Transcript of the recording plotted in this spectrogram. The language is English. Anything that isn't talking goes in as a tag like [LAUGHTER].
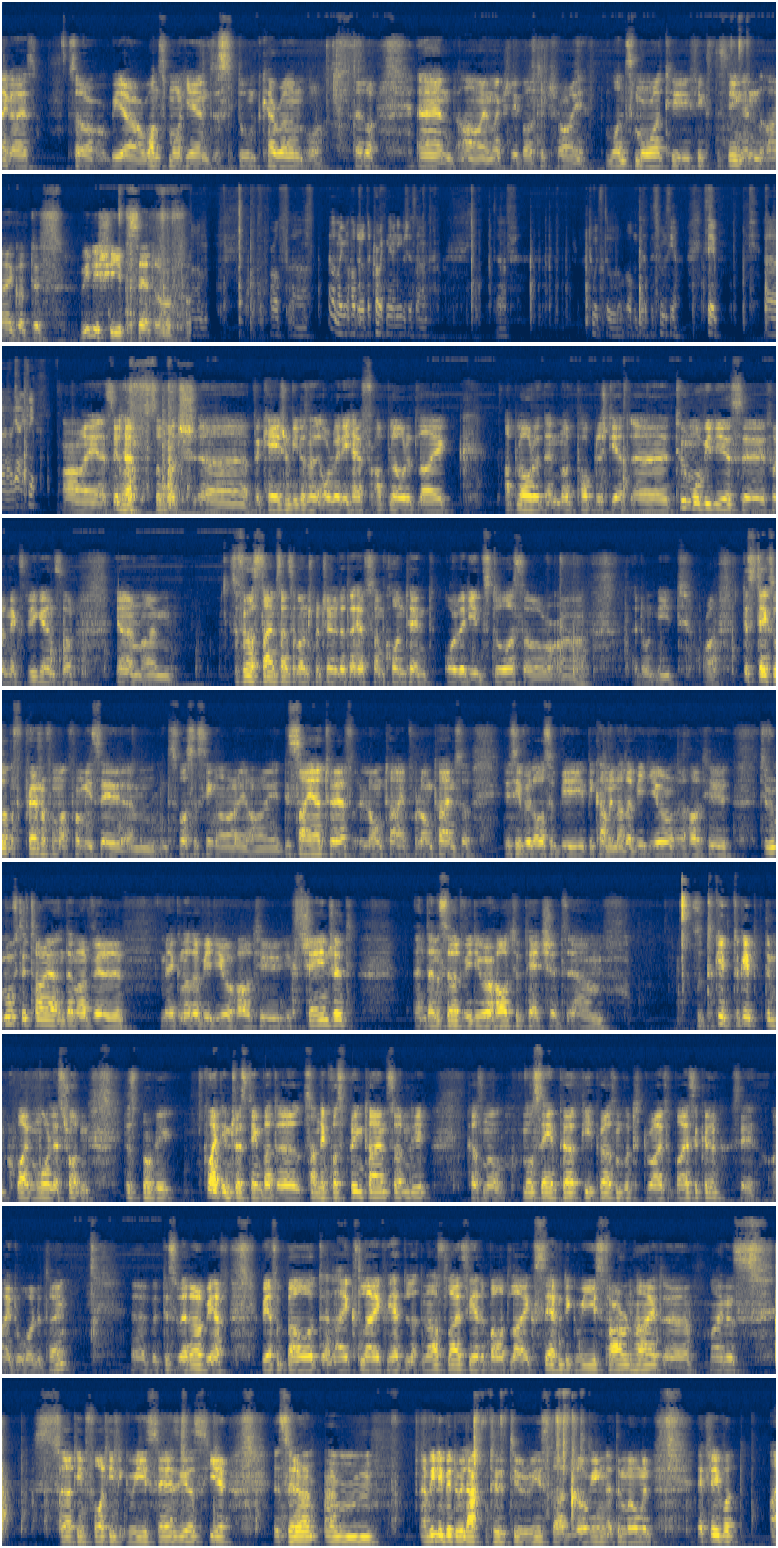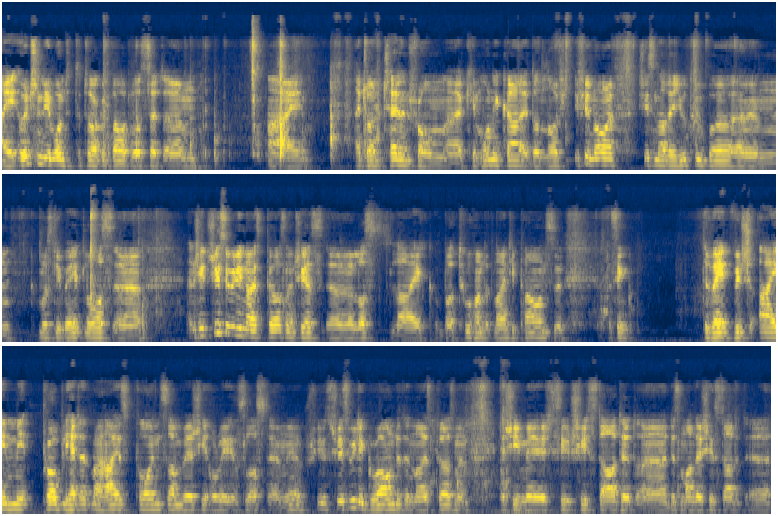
Hi guys. So we are once more here in this doomed caravan or cellar and I'm actually about to try once more to fix this thing and I got this really cheap set of I still have so much uh, vacation videos that I already have uploaded like uploaded and not published yet uh, two more videos uh, for next weekend. So yeah I'm, I'm, it's the first time since I launched my channel that I have some content already in store. So uh, I don't need this takes a lot of pressure from for me. So um, this was the thing I, I desired to have a long time for a long time. So this will also be become another video uh, how to to remove the tire. And then I will make another video how to exchange it and then third video how to patch it um, so to keep to keep them quite more or less short and this is probably quite interesting but uh, something for springtime certainly because no no sane per person would drive a bicycle say I do all the time. Uh, with this weather we have we have about uh, like like we had last slides we had about like 7 degrees Fahrenheit uh, minus 13 14 degrees Celsius here. So um, I'm really a bit reluctant to, to restart vlogging at the moment actually what I originally wanted to talk about was that um, I I joined a challenge from uh, Kimonica. I don't know if, if you know her. She's another YouTuber, um, mostly weight loss. Uh, and she, she's a really nice person and she has uh, lost like about 290 pounds. I think the weight which I may, probably had at my highest point somewhere she already has lost and yeah she's she's really grounded and nice person. And she made she, she started uh, this Monday she started uh,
